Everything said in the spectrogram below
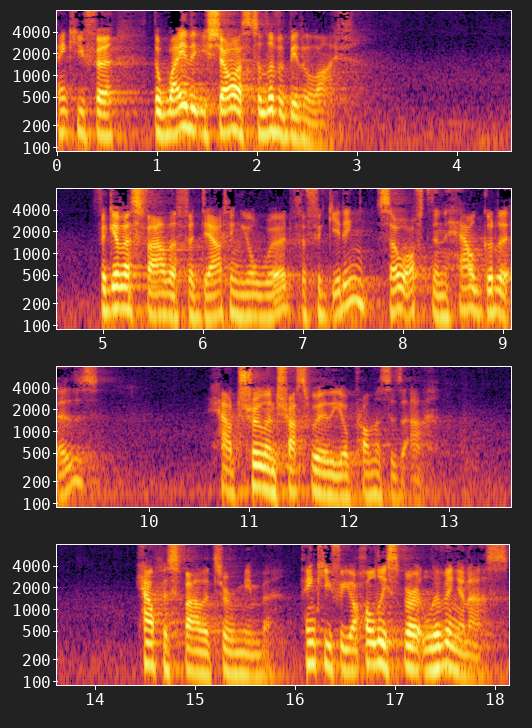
Thank you for the way that you show us to live a better life. Forgive us, Father, for doubting your word, for forgetting so often how good it is, how true and trustworthy your promises are. Help us, Father, to remember. Thank you for your Holy Spirit living in us.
